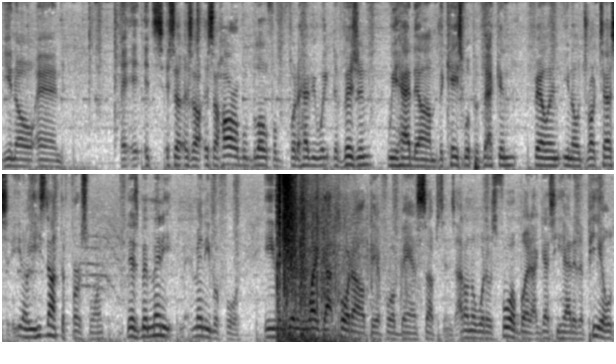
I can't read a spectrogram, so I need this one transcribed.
You know, and it, it- it's it's a, it's a it's a horrible blow for, for the heavyweight division. We had um, the case with Povetkin failing, you know, drug tests. You know, he's not the first one. There's been many many before. Even Dillian Whyte got caught out there for a banned substance. I don't know what it was for, but I guess he had it appealed.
